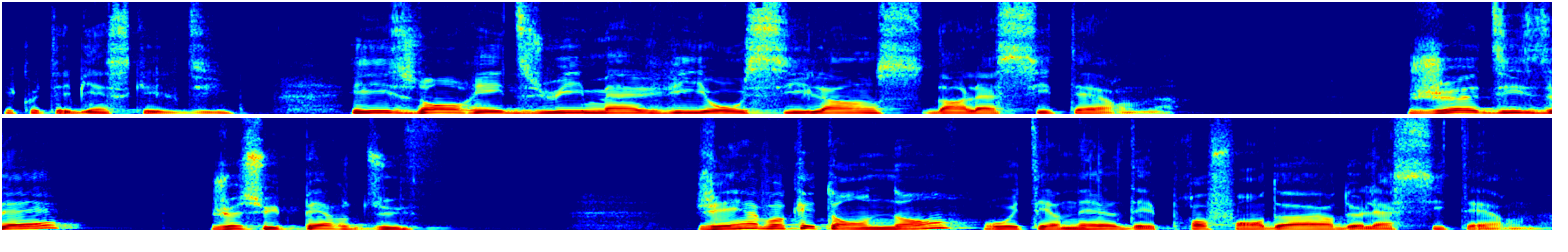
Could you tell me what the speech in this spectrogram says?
Écoutez bien ce qu'il dit. Ils ont réduit ma vie au silence dans la citerne. Je disais, je suis perdu. J'ai invoqué ton nom, ô Éternel, des profondeurs de la citerne.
